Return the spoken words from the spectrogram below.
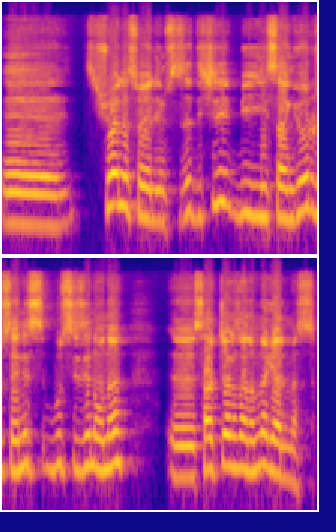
eee, şöyle söyleyeyim size dişi bir insan görürseniz bu sizin ona eee satacağınız anlamına gelmez.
